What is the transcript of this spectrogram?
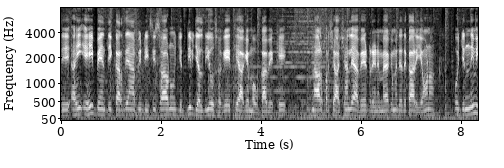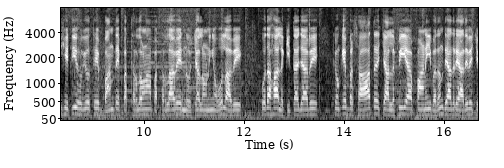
ਤੇ ਅਸੀਂ ਇਹੀ ਬੇਨਤੀ ਕਰਦੇ ਹਾਂ ਵੀ ਡੀਸੀ ਸਾਹਿਬ ਨੂੰ ਜਿੱਦੀ ਵੀ ਜਲਦੀ ਹੋ ਸਕੇ ਇੱਥੇ ਆ ਕੇ ਮੌਕਾ ਵੇਖੇ, ਨਾਲ ਪ੍ਰਸ਼ਾਸਨ ਲਿਆਵੇ, ਡਰੇਨ ਮਹਿਕਮੇ ਦੇ ਅਧਿਕਾਰੀ ਆਉਣ, ਉਹ ਜਿੰਨੀ ਵੀ ਛੇਤੀ ਹੋ ਗਈ ਉੱਥੇ ਬੰਨ੍ਹ ਤੇ ਪੱਥਰ ਲਾਉਣਾ, ਪੱਥਰ ਲਾਵੇ, ਨੋਚਾਂ ਲਾਉਣੀਆਂ ਉਹ ਲਾਵੇ, ਉਹਦਾ ਹੱਲ ਕੀਤਾ ਜਾਵੇ। ਕਿਉਂਕਿ ਬਰਸਾਤ ਚੱਲ ਪਈ ਆ ਪਾਣੀ ਵਧਣ ਦਿਆ ਦਰਿਆ ਦੇ ਵਿੱਚ।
